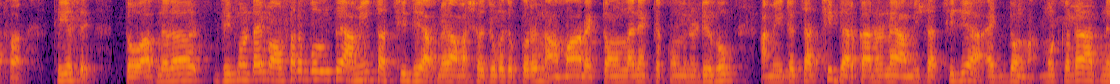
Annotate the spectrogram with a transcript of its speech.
অফার ঠিক আছে? তো আপনারা যে কোনো টাইম অফার বলতে আমিও চাচ্ছি যে আপনারা আমার সাথে যোগাযোগ করেন। আমার একটা অনলাইনে একটা কমিউনিটি হোক, আমি এটা চাচ্ছি। যার কারণে আমি চাচ্ছি যে একদম, মোট কথা আপনি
